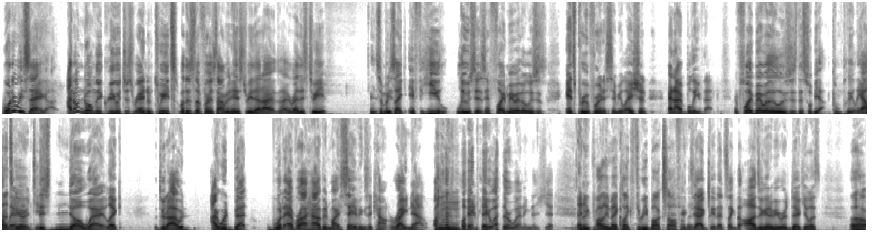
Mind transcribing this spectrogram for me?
What are we saying? I- I don't normally agree with just random tweets, but this is the first time in history that I, I read this tweet and somebody's like, if he loses, if Floyd Mayweather loses, it's proof we're in a simulation, and I believe that. If Floyd Mayweather loses, this will be completely outlandish. guaranteed. There's no way. Like, dude, I would, I would bet whatever I have in my savings account right now on Mm. Floyd Mayweather winning this shit. And you probably make like three bucks off of it. Exactly. That's like the odds are going to be ridiculous. Uh,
